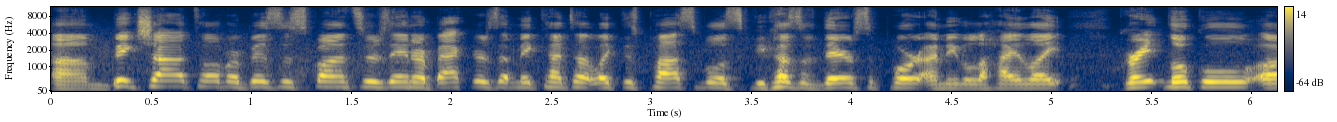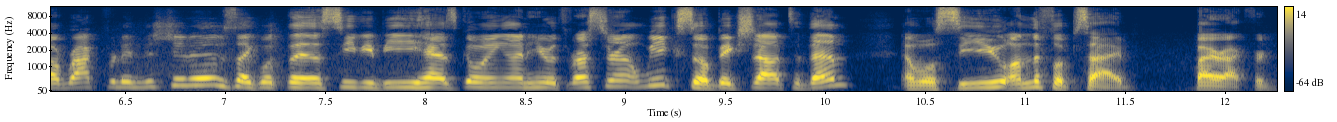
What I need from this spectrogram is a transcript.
um, big shout out to all of our business sponsors and our backers that make content like this possible. It's because of their support I'm able to highlight great local uh, Rockford initiatives like what the CVB has going on here with Restaurant Week. So big shout out to them, and we'll see you on the flip side. Bye, Rockford.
